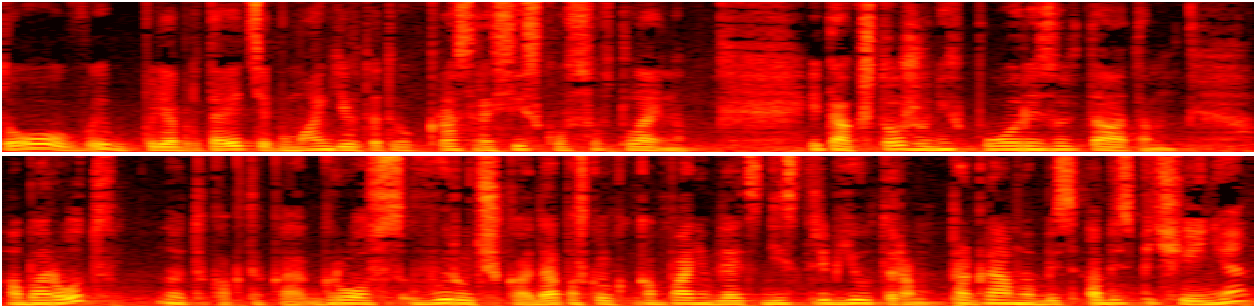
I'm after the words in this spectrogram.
то вы приобретаете бумаги вот этого как раз российского софтлайна. Итак, что же у них по результатам? Оборот, ну это как такая gross выручка, да, поскольку компания является дистрибьютором программного обеспечения,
